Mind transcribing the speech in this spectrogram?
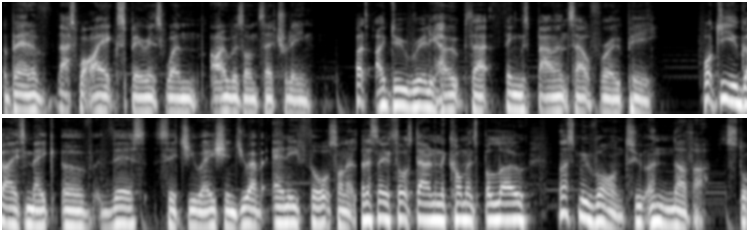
a bit of that's what I experienced when I was on sertraline. But I do really hope that things balance out for OP. What do you guys make of this situation? Do you have any thoughts on it? Let us know your thoughts down in the comments below. Let's move on to another story.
